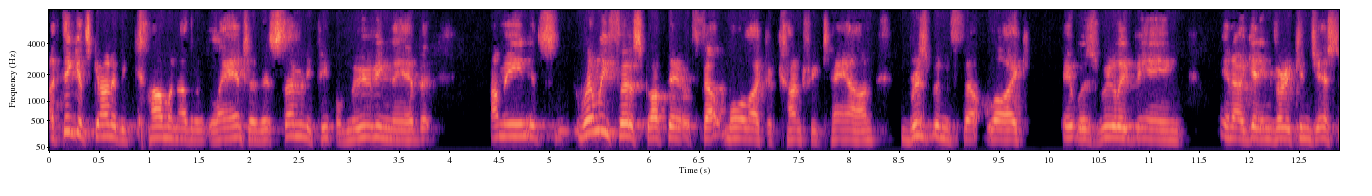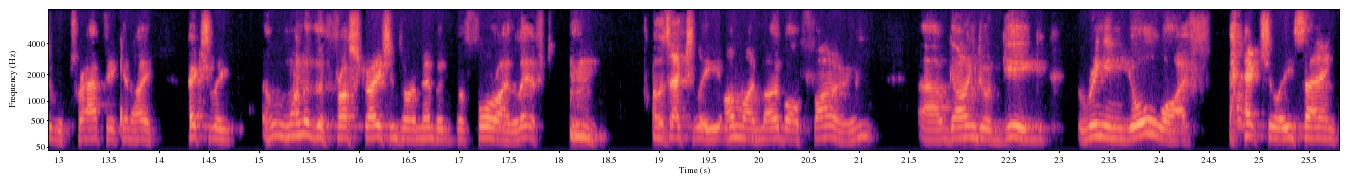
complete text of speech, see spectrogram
i think it's going to become another atlanta. There's so many people moving there but I mean, it's when we first got there, it felt more like a country town. Brisbane felt like it was really being, you know, getting very congested with traffic. And I actually, one of the frustrations I remembered before I left, I was actually on my mobile phone uh, going to a gig, ringing your wife, actually saying,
